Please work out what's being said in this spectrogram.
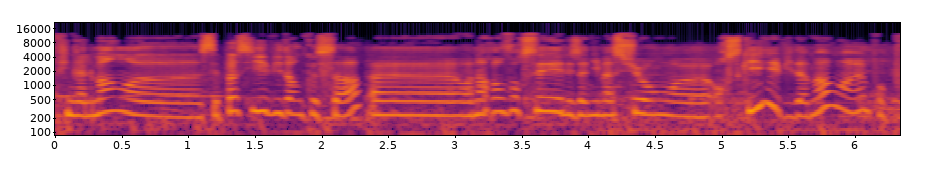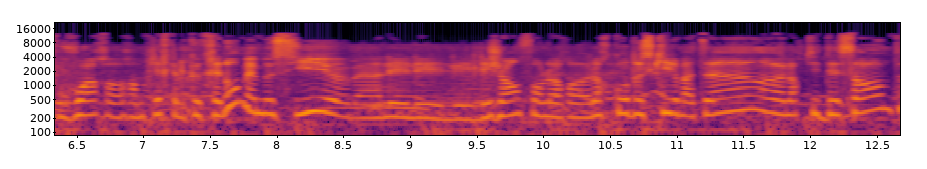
Finalement, euh, c'est pas si évident que ça. Euh, on a renforcé les animations euh, hors ski, évidemment, hein, pour pouvoir remplir quelques créneaux, même si euh, ben, les, les, les, gens font leur, leur, cours de ski le matin, leur petite descente.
